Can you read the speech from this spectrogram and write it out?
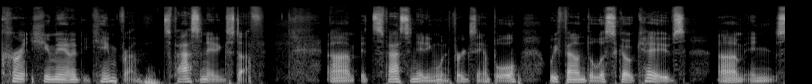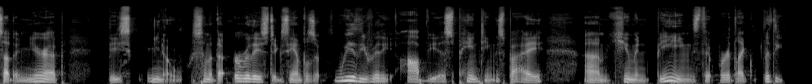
current humanity came from. It's fascinating stuff. Um, it's fascinating when, for example, we found the Lascaux caves um, in southern Europe, these, you know, some of the earliest examples of really, really obvious paintings by um, human beings that were like really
